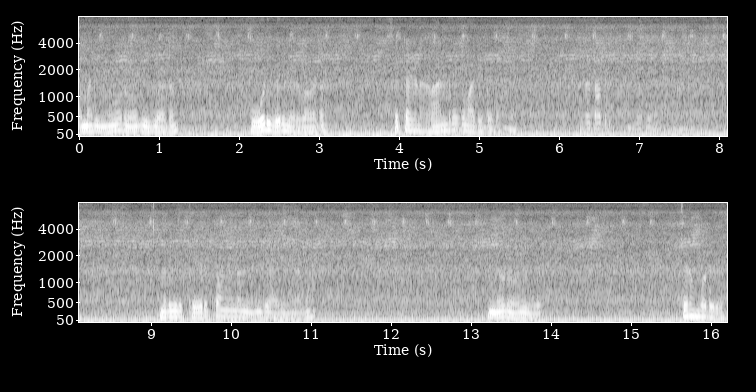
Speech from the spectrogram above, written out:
അമ്മാർ ഇങ്ങോട്ട് നോക്കി ഇരിക്കുക കേട്ടോ. ഓടി വരും ചെറുപ്പം കേട്ടോ സെറ്റാക്കണം ഹാൻഡ് ബ്രേക്ക് മാറ്റിയിട്ടല്ലേ എന്നിട്ട് ഇവർ കയറിപ്പോൾ അങ്ങനെ നിങ്ങൾക്ക് കാര്യങ്ങളല്ല ഇങ്ങോട്ട് നോക്കി ഇരിക്കുക ഇച്ചിരി മുമ്പോട്ട് വരും.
